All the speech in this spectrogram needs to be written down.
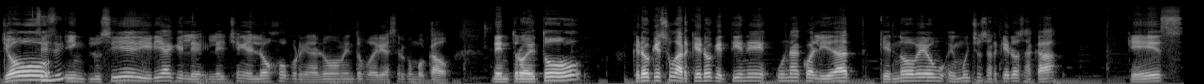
Yo Sí, sí. inclusive diría que le, le echen el ojo porque en algún momento podría ser convocado. Dentro de todo, creo que es un arquero que tiene una cualidad que no veo en muchos arqueros acá, que es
